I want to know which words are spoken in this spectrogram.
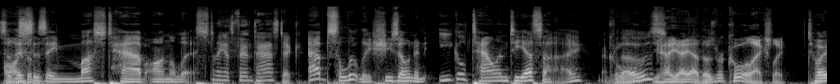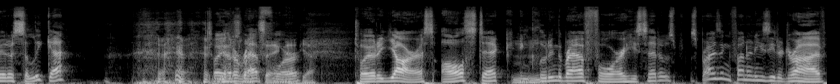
So this is a must-have on the list. I think that's fantastic. Absolutely. She's owned an Eagle Talon TSI. Remember Cool. those? Yeah, yeah, yeah. Those were cool, actually. Toyota Celica, Toyota That's RAV4, yeah. Toyota Yaris, all stick, Mm-hmm. including the RAV4. He said it was surprising fun and easy to drive.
